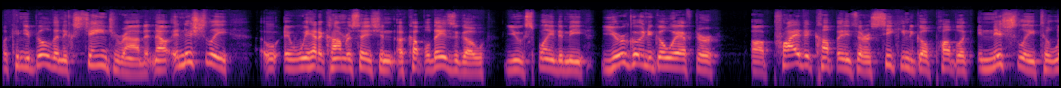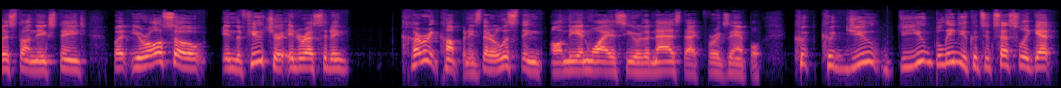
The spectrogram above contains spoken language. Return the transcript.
but can you build an exchange around it? Now, initially, uh, we had a conversation a couple days ago. You explained to me you're going to go after uh, private companies that are seeking to go public initially to list on the exchange, but you're also in the future interested in current companies that are listing on the NYSE or the Nasdaq, for example. Could could you do you believe you could successfully get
